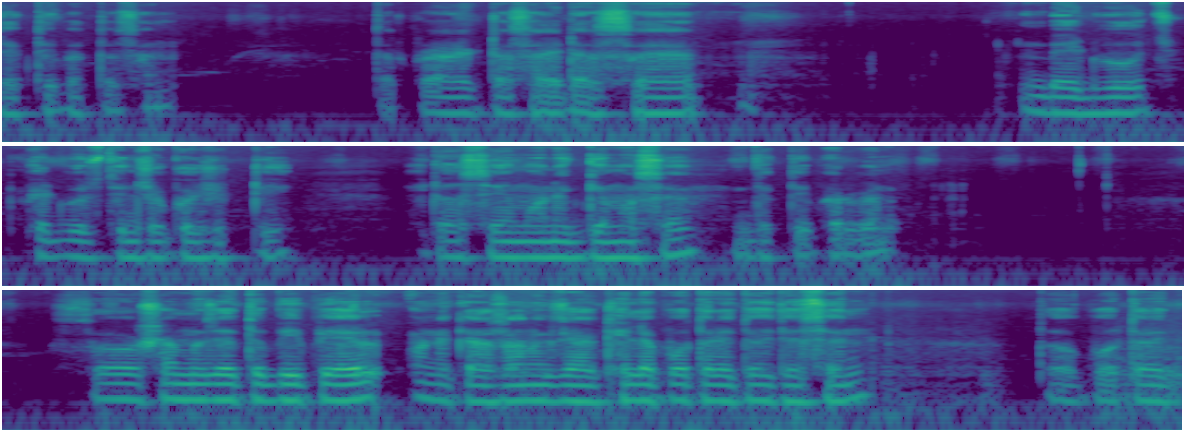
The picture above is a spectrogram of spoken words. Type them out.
দেখতেই পাচ্তেছেন তারপর আরেকটা সাইড আছে বেডবুজ বেডবুজ তিনশো পঁয়ষট্টি, এটাও সেম অনেক গেম আছে, দেখতেই পারবেন। সো সামনে যেহেতু বিপিএল অনেকে আছে, অনেক জায়গায় খেলে প্রতারিত হইতেছেন। তো প্রতারিত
